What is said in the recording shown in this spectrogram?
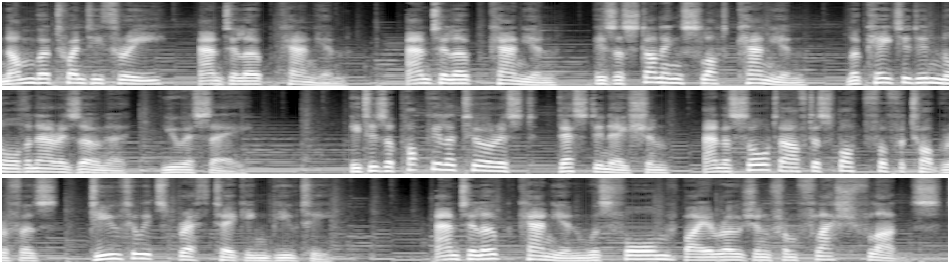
Number 23, Antelope Canyon. Antelope Canyon is a stunning slot canyon, located in northern Arizona, USA. It is a popular tourist destination, and a sought-after spot for photographers, due to its breathtaking beauty. Antelope Canyon was formed by erosion from flash floods,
